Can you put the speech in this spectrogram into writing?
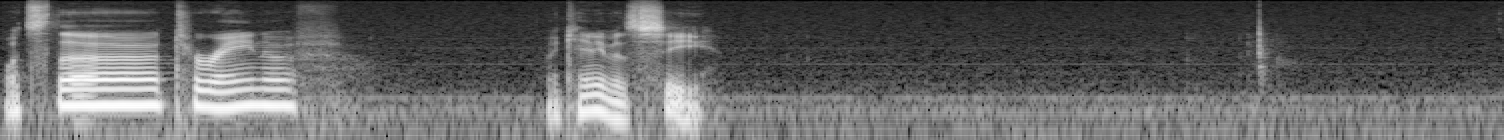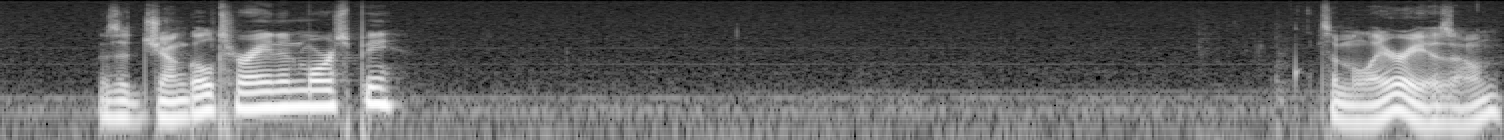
What's the terrain of... I can't even see. Is it jungle terrain in Moresby? It's a malaria zone.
